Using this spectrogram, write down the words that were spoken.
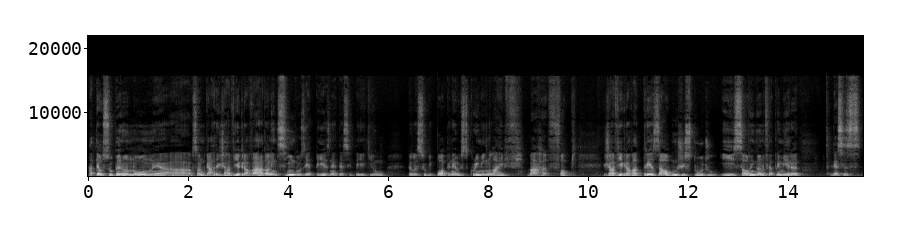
Até o Super Unknown, né? A, o Soundgarden já havia gravado, além de singles e EPs, né? Até citei aqui o, pela Sub Pop, né? O Screaming Life barra FOP. Já havia gravado três álbuns de estúdio e, salvo engano, foi a primeira dessas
